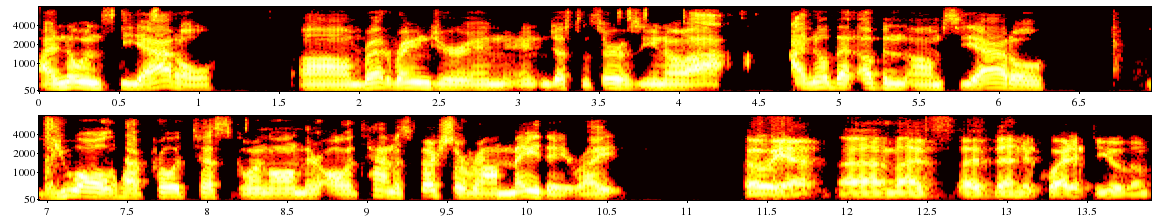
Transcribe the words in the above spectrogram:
I know in Seattle, um, Red Ranger and, and Justin Service, you know, I I know that up in um, Seattle, you all have protests going on there all the time, especially around May Day, right? Oh yeah, um, I've I've been to quite a few of them.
